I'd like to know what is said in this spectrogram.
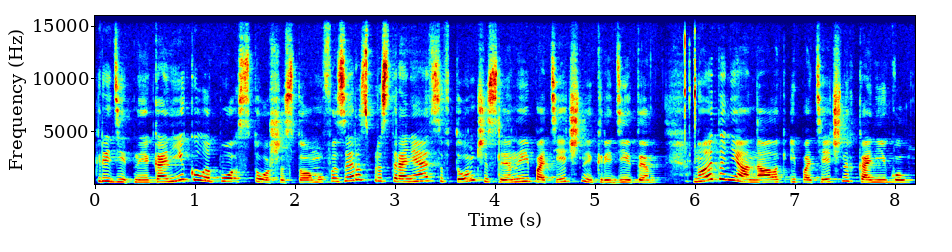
Кредитные каникулы по 106 ФЗ распространяются в том числе на ипотечные кредиты. Но это не аналог ипотечных каникул,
